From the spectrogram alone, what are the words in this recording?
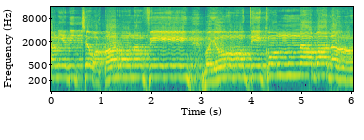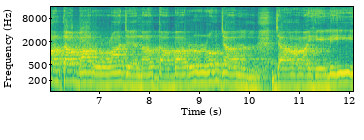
জানিয়ে দিচ্ছে, ওয়াকারনা ফি বয়তি কুন্না ওয়ালা তাবাররাজনা তাবাররুজাল জাহিলিয়াতিল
